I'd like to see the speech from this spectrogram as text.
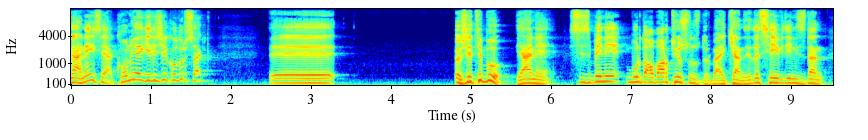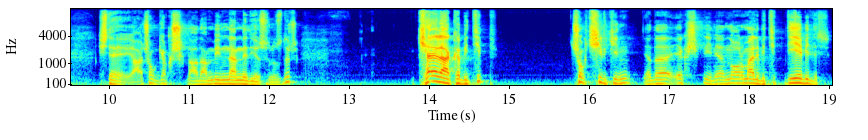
Ha neyse ya konuya gelecek olursak ee, özeti bu. Yani siz beni burada abartıyorsunuzdur belki kendi ya da sevdiğinizden işte ya çok yakışıklı adam bilmem ne diyorsunuzdur. Kel bir tip çok çirkin ya da yakışıklı değil ya da normal bir tip diyebilir.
